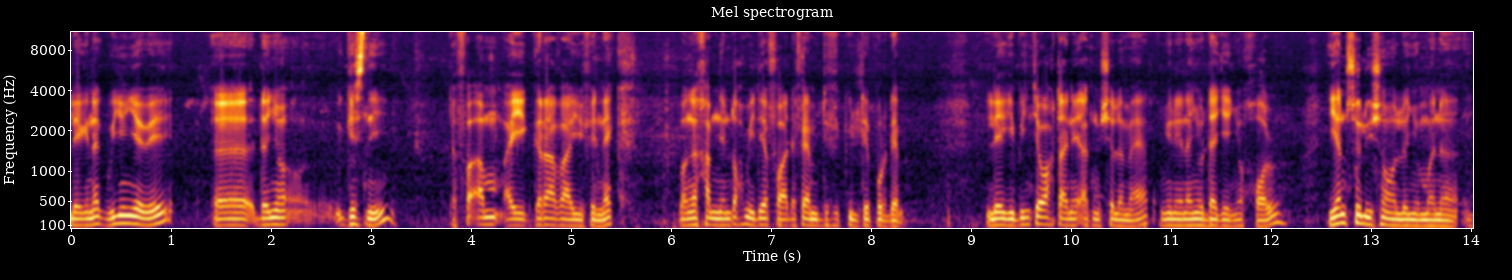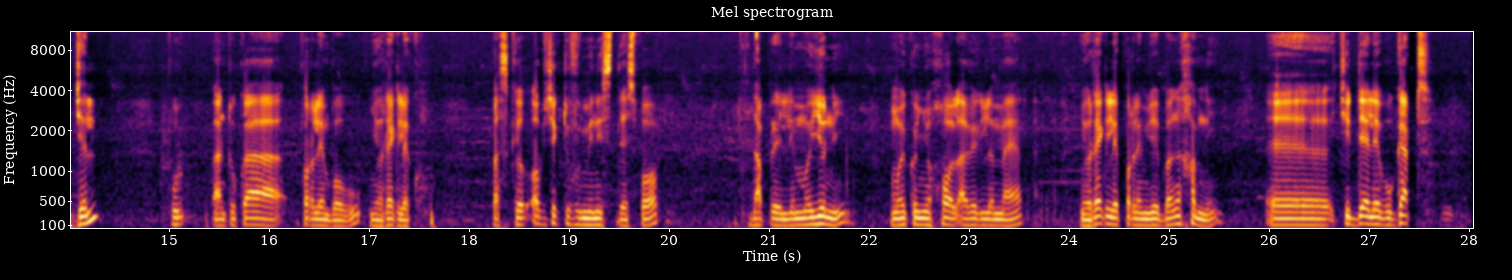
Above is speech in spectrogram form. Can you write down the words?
Léegi nag bi euh, gis ni dafa am ay gravats yu fi ba nga des fois am difficulté pour dem. Biñ ak monsieur le maire ñu ne nañu ñu yan solution la ñu mën a jël pour en tout cas problème boobu ñu régler ko. Parce que objectif ministre des sports d'après li ma yónni mooy que ñu xool avec le maire ñu régler problème yooyu ba nga xam ni euh, ci délai bu gàtt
